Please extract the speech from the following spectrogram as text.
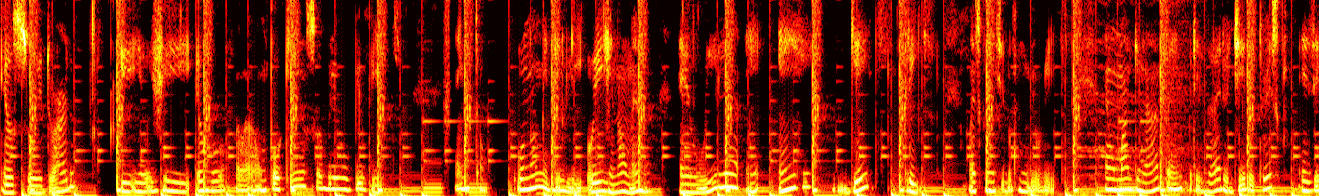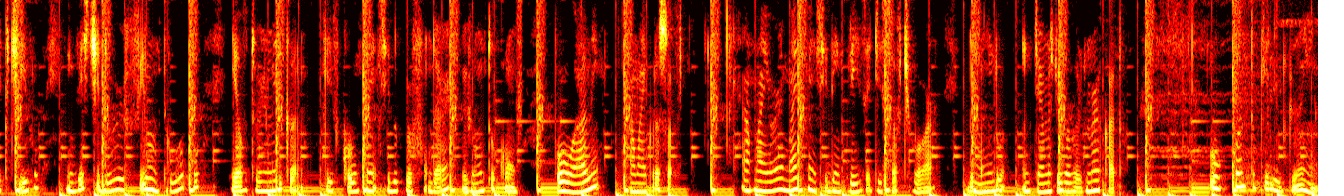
eu sou Eduardo e hoje eu vou falar um pouquinho sobre o Bill Gates. Então, o nome dele original mesmo é William Henry Gates III, mais conhecido como Bill Gates. É um magnata, empresário, diretor executivo, investidor, filantropo e autor americano, que ficou conhecido por fundar, junto com Paul Allen, a Microsoft, a maior e mais conhecida empresa de software do mundo em termos de valor de mercado. O quanto que ele ganha,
